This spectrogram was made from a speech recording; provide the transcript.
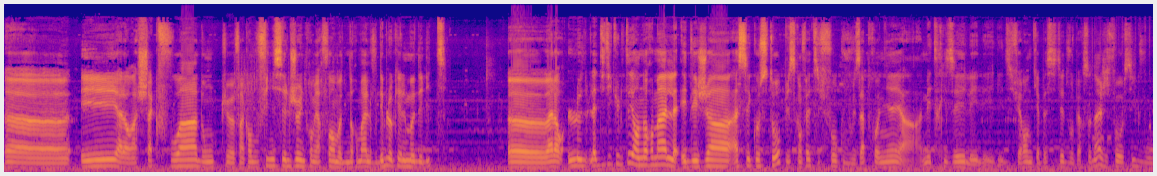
Euh, et alors à chaque fois, donc, euh, enfin quand vous finissez le jeu une première fois en mode normal, vous débloquez le mode élite. Alors la difficulté en normal est déjà assez costaud puisqu'en fait il faut que vous appreniez à maîtriser les, les- les différentes capacités de vos personnages. Il faut aussi que vous,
